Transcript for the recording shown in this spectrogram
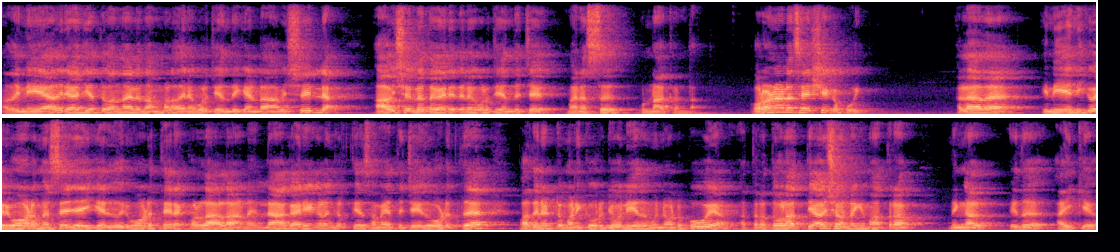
അതിനി ഏത് രാജ്യത്ത് വന്നാലും നമ്മൾ അതിനെക്കുറിച്ച് ചിന്തിക്കേണ്ട ആവശ്യമില്ല. ആവശ്യമില്ലാത്ത കാര്യത്തിനെക്കുറിച്ച് ചിന്തിച്ച് മനസ്സ് ഉണ്ടാക്കണ്ട. കൊറോണയുടെ ശേഷിയൊക്കെ പോയി. അല്ലാതെ ഇനി എനിക്ക് ഒരുപാട് മെസ്സേജ് അയക്കരുത്. ഒരുപാട് തിരക്കുള്ള ആളാണ്. എല്ലാ കാര്യങ്ങളും കൃത്യസമയത്ത് ചെയ്തു കൊടുത്ത് പതിനെട്ട് മണിക്കൂർ ജോലി ചെയ്ത് മുന്നോട്ട് പോവുകയാണ്. അത്രത്തോളം അത്യാവശ്യം ഉണ്ടെങ്കിൽ മാത്രം നിങ്ങൾ ഇത് അയക്കുക.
